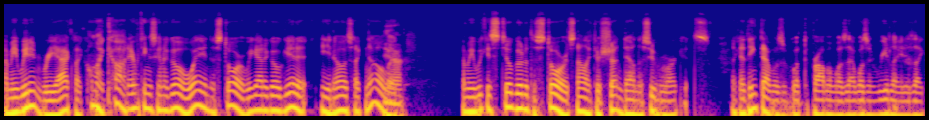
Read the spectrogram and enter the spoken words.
I mean, we didn't react like, oh my God, everything's going to go away in the store. We got to go get it. You know, it's like, no, yeah. like, I mean, we can still go to the store. It's not like they're shutting down the supermarkets. Like, I think that was what the problem was. That wasn't relayed. Is like,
